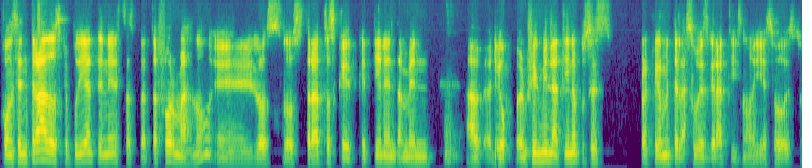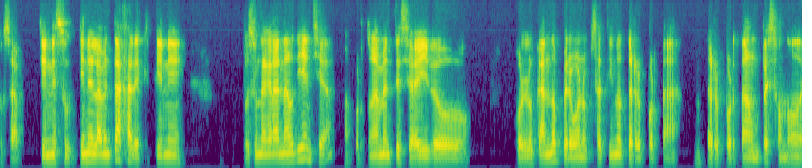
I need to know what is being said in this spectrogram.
concentrados que pudieran tener estas plataformas, ¿no? Eh, los, los, tratos que, que tienen también, digo, en Filmin Latino, pues es prácticamente la subes gratis, ¿no? Y eso, o sea, tiene, su, tiene la ventaja de que tiene pues una gran audiencia, afortunadamente se ha ido colocando, pero bueno, pues a ti no te reporta, no te reporta un peso, ¿no?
